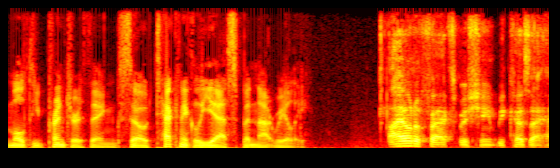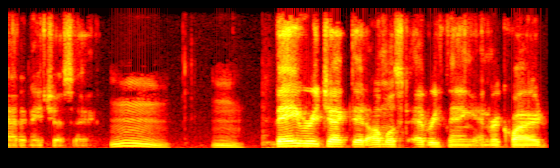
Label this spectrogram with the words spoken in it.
multi printer thing, so technically yes, but not really. I own a fax machine because I had an HSA. Mm. They rejected almost everything and required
